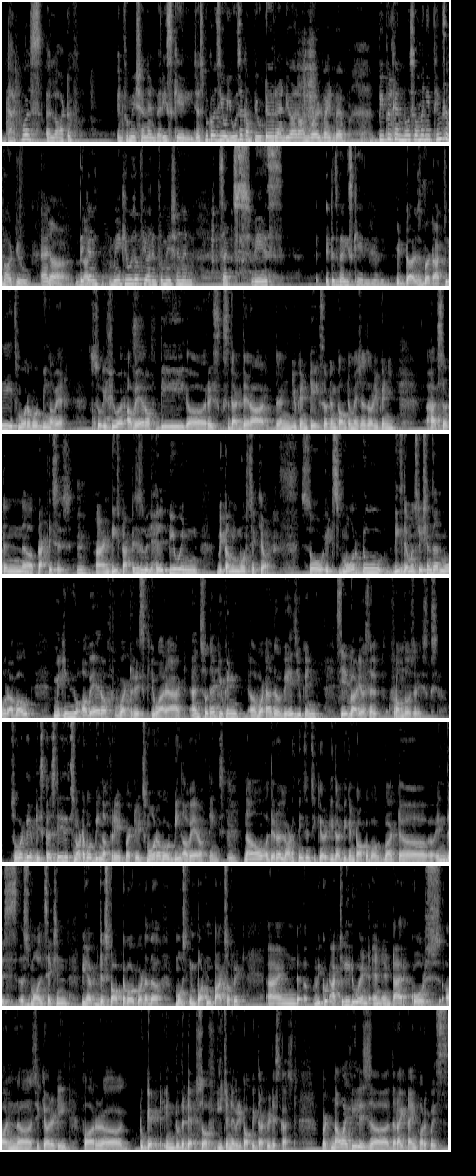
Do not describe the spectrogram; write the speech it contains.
That was a lot of information and very scary. Just because you use a computer and you are on World Wide Web, people can know so many things about you, and Yeah, they can make use of your information in such ways. It is very scary, really. It does, but actually, it's more about being aware. So, if you are aware of the uh, risks that there are, then you can take certain countermeasures or you can have certain uh, practices, and these practices will help you in becoming more secure. So, it's more to these demonstrations are more about making you aware of what risk you are at, and so that you can, uh, what are the ways you can safeguard yourself from those risks. So what we have discussed is it's not about being afraid, but it's more about being aware of things. Now there are a lot of things in security that we can talk about, but uh, in this uh, small section we have just talked about what are the most important parts of it, and we could actually do an, an entire course on uh, security for uh, to get into the depths of each and every topic that we discussed. But now I feel is uh, the right time for a quiz.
